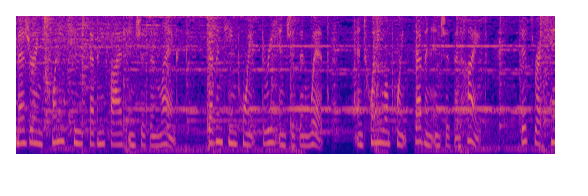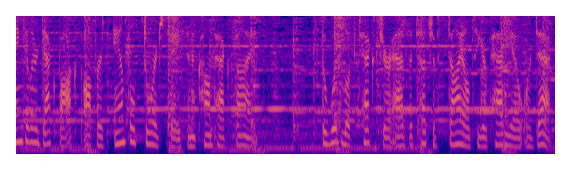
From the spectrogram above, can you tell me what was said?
Measuring 22.75 inches in length, 17.3 inches in width, and 21.7 inches in height, this rectangular deck box offers ample storage space in a compact size. The wood look texture adds a touch of style to your patio or deck,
